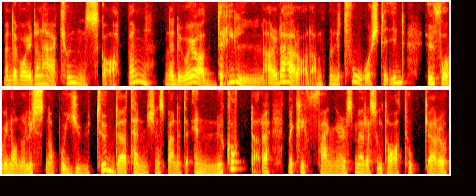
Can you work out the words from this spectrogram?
men det var ju den här kunskapen. När du och jag drillar det här Adam under två års tid. Hur får vi någon att lyssna på YouTube där attention spanet är ännu kortare med cliffhangers, med resultathookar och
